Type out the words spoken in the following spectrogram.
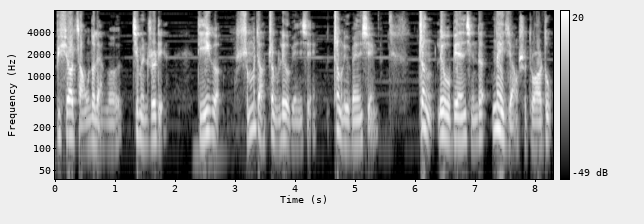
必须要掌握的两个基本知识点。第一个，什么叫正六边形？正六边形，正六边形的内角是多少度？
